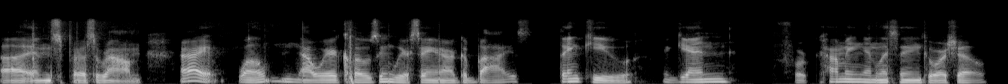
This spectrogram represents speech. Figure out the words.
uh, and spread us around. All right. Well, now we're closing. We're saying our goodbyes. Thank you again for coming and listening to our show.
